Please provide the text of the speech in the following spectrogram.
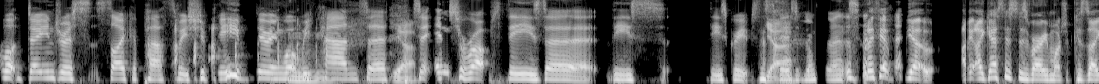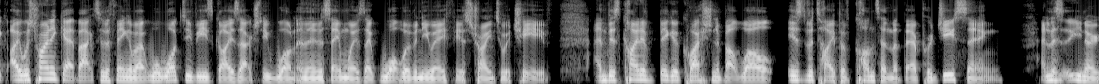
what dangerous psychopaths we should be doing what we can to Yeah. to interrupt these uh these these groups and Yeah. spheres of influence. but I think, yeah, I, I guess this is very much because like I was trying to get back to the thing about well, what do these guys actually want, and in the same way, it's like what were the new atheists trying to achieve, and this kind of bigger question about well, is the type of content that they're producing, and this, you know,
